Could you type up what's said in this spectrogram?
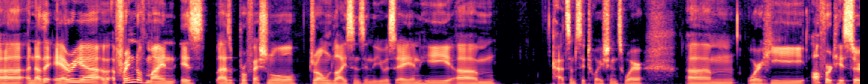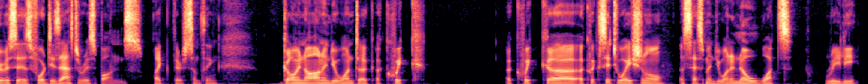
Uh, another area, a- a friend of mine is has a professional drone license in the USA, and he um, had some situations where um, where he offered his services for disaster response. Like there's something going on, and you want a, a quick a quick uh, a quick situational assessment. You want to know what's really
